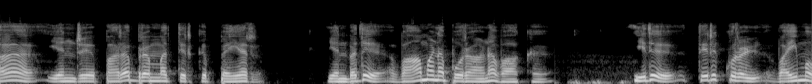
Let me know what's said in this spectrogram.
அ என்று பரபிரம்மத்திற்கு பெயர் என்பது வாமன புராண வாக்கு. இது திருக்குறள் வைமு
